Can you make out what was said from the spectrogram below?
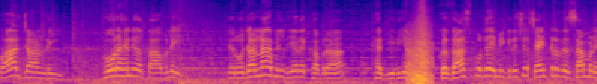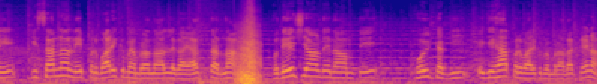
ਬਾਹਰ ਜਾਣ ਲਈ ਹੋ ਰਹੇ ਨੇ ਉਤਾਵਲੇ ਤੇ ਰੋਜ਼ਾਨਾ ਮਿਲਦੀਆਂ ਨੇ ਖਬਰਾਂ ਠੱਗੀ ਦੀਆਂ। ਗੁਰਦਾਸਪੁਰ ਦੇ ਇਮੀਗ੍ਰੇਸ਼ਨ ਸੈਂਟਰ ਦੇ ਸਾਹਮਣੇ ਕਿਸਾਨਾਂ ਨੇ ਪਰਿਵਾਰਕ ਮੈਂਬਰਾਂ ਨਾਲ ਲਗਾਇਆ ਧਰਨਾ। ਵਿਦੇਸ਼ ਜਾਣ ਦੇ ਨਾਮ ਤੇ ਹੋਈ ਠੱਗੀ, ਅਜਿਹਾ ਪਰਿਵਾਰਕ ਮੈਂਬਰਾਂ ਦਾ ਕਹਿਣਾ।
